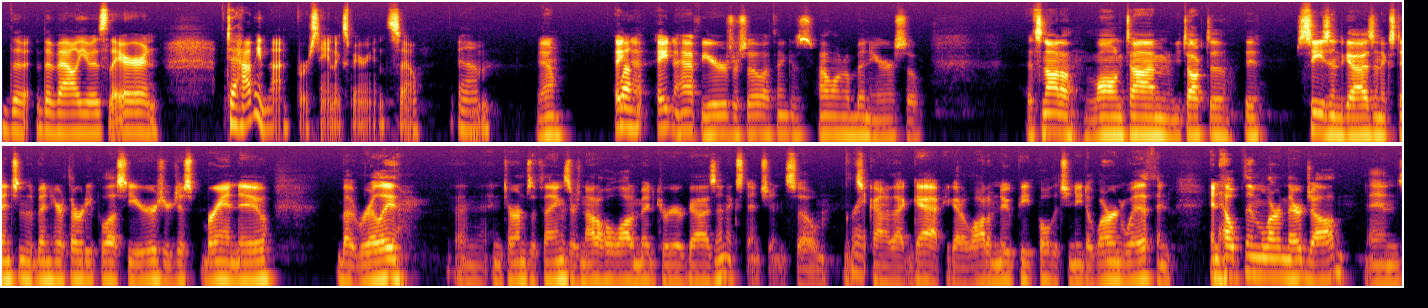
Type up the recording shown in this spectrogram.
the the value is there, and to having that firsthand experience. So, um, Yeah. Eight, Well- and, a- eight and a half years or so, I think, is how long I've been here. So it's not a long time. You talk to the seasoned guys in extension that have been here 30 plus years, you're just brand new. But really, in, in terms of things, there's not a whole lot of mid career guys in extension. So it's Right. kind of that gap. You got a lot of new people that you need to learn with and, and help them learn their job. And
